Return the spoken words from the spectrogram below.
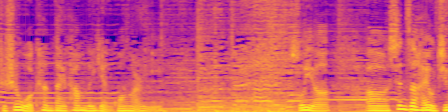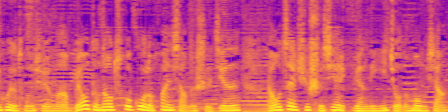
只是我看待他们的眼光而已。所以啊，呃，现在还有机会的同学们，不要等到错过了幻想的时间，然后再去实现远离已久的梦想。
